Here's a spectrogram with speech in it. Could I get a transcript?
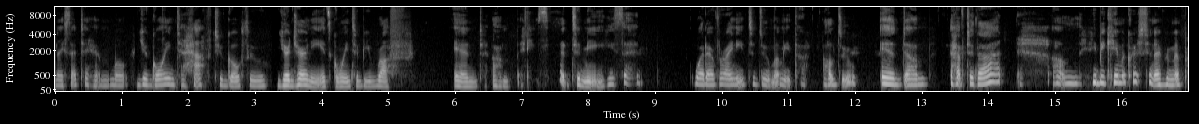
And I said to him, Well, you're going to have to go through your journey. It's going to be rough. And, um, and he said to me, He said, Whatever I need to do, Mamita, I'll do. And um, after that, um, he became a Christian. I remember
